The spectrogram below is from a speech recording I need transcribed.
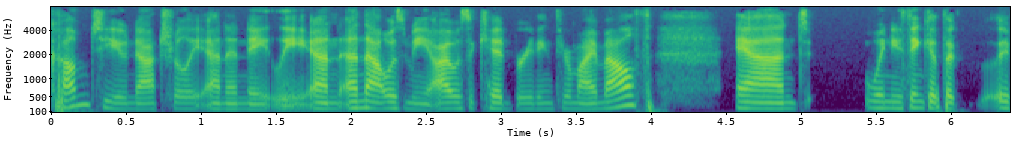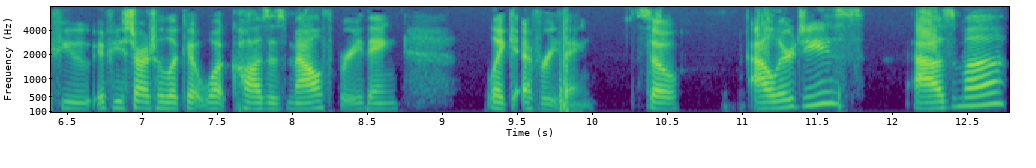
come to you naturally and innately. And and that was me. I was a kid breathing through my mouth, and when you think of the if you if you start to look at what causes mouth breathing, like everything. So allergies, asthma,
